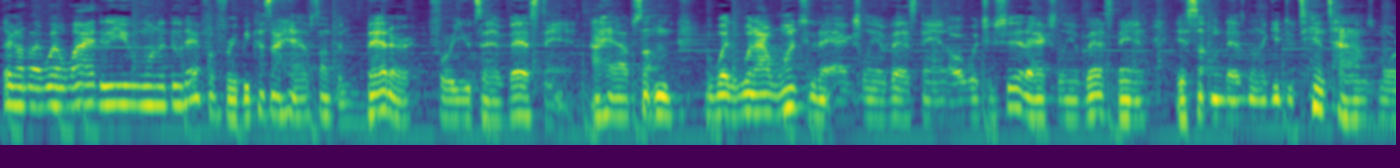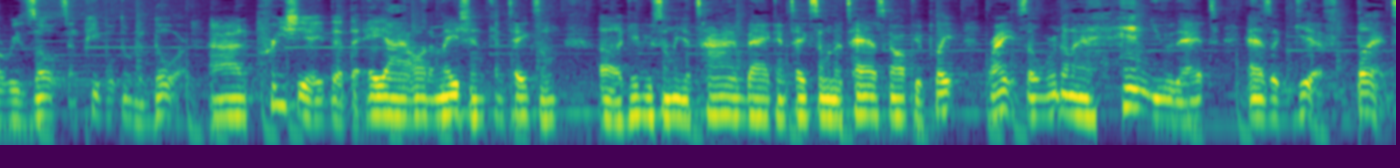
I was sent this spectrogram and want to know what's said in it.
They're gonna be like, well, why do you want to do that for free? Because I have something better for you to invest in. I have something what what I want you to actually invest in, or what you should actually invest in, is something that's going to get you ten times more results and people through the door. I appreciate that the AI automation can take some, uh, give you some of your time back and take some of the task off your plate, right? So we're going to hand you that as a gift. But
